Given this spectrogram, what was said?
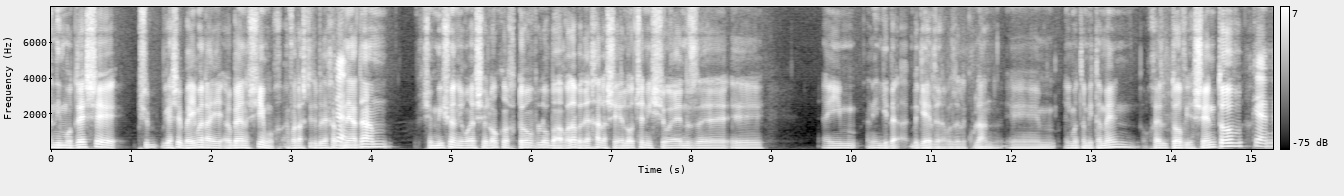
אני מודה ש... פשוט בגלל שבאים אליי הרבה אנשים, העבודה שלי זה בדרך כלל כן. בני אדם, שמישהו אני רואה שלא כל כך טוב לו בעבודה, בדרך כלל השאלות שאני שואל זה... אה, האם, אני אגיד בגבר, אבל זה לכולן, אמ, האם אתה מתאמן, אוכל טוב, ישן טוב? כן.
